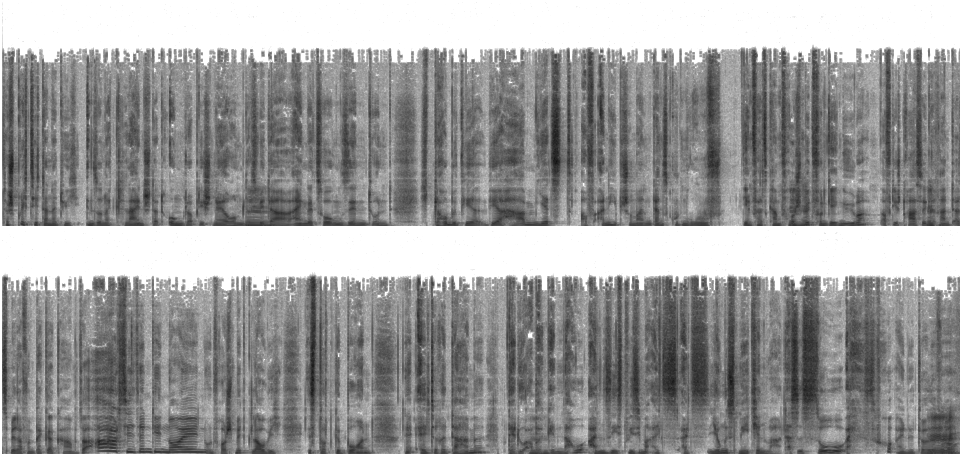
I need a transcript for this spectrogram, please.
das spricht sich dann natürlich in so einer Kleinstadt unglaublich schnell rum, dass mhm. wir da eingezogen sind. Und ich glaube, wir, wir haben jetzt auf Anhieb schon mal einen ganz guten Ruf Jedenfalls kam Frau mhm. Schmidt von gegenüber auf die Straße mhm. gerannt, als wir da vom Bäcker kamen. So, ach, Sie sind die Neuen. Und Frau Schmidt, glaube ich, ist dort geboren. Eine ältere Dame, der du aber mhm. genau ansiehst, wie sie mal als, als junges Mädchen war. Das ist so, so eine tolle mhm. Frau.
